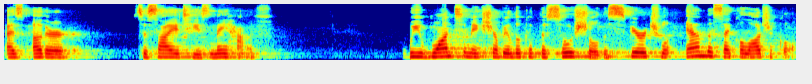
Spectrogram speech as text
as other societies may have. We want to make sure we look at the social, the spiritual, and the psychological.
